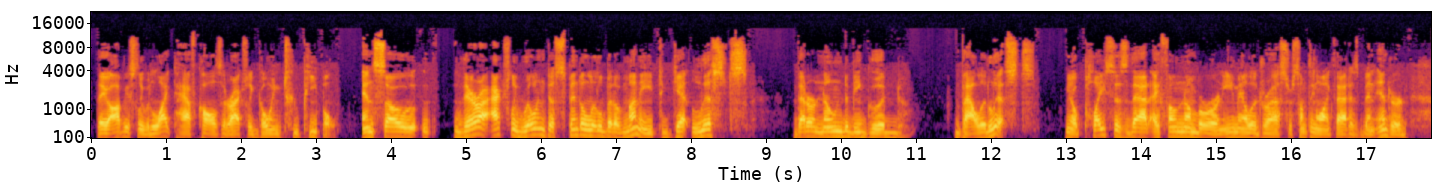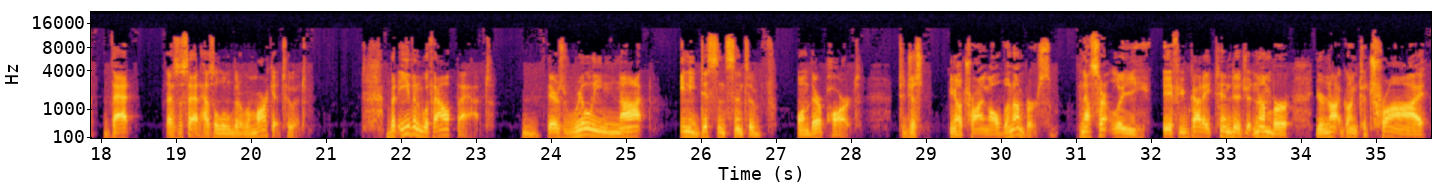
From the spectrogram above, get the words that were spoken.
They obviously would like to have calls that are actually going to people. And so they're actually willing to spend a little bit of money to get lists that are known to be good, valid lists. You know, places that a phone number or an email address or something like that has been entered, that, as I said, has a little bit of a market to it. But even without that, there's really not any disincentive on their part to just, you know, trying all the numbers. Now, certainly, if you've got a 10 digit number, you're not going to try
